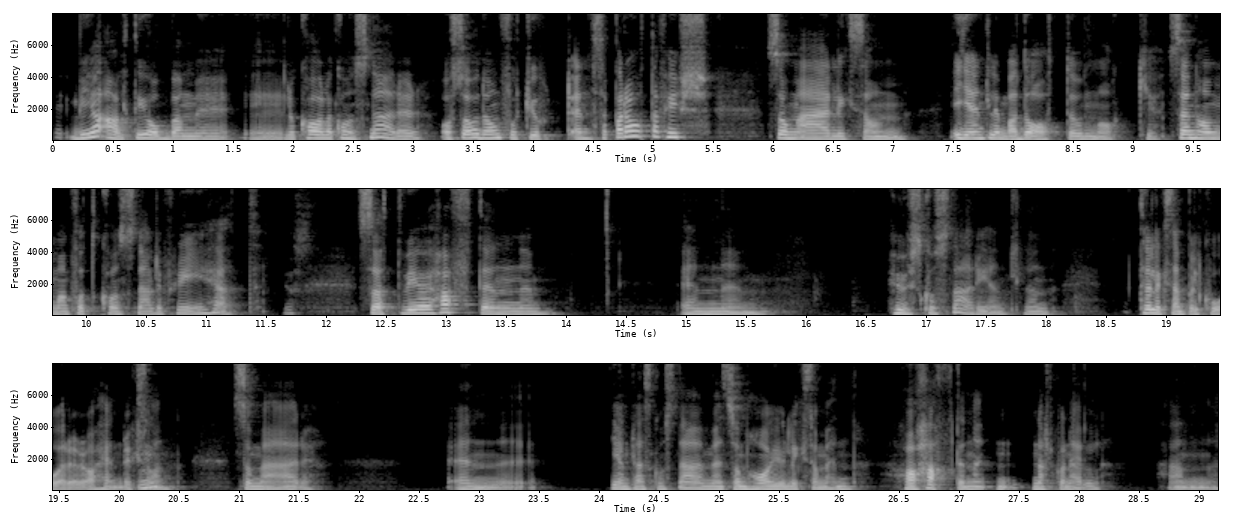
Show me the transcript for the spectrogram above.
vi har alltid jobbat med eh, lokala konstnärer och så har de fått gjort en separat affisch som är liksom egentligen bara datum och sen har man fått konstnärlig frihet. Just. Så att vi har haft en, en huskonstnär egentligen. Till exempel Kåre och Henriksson som är en eh, jämtlandskonstnär men som har ju liksom en, har haft en nationell han,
